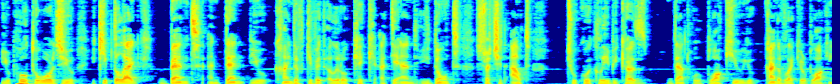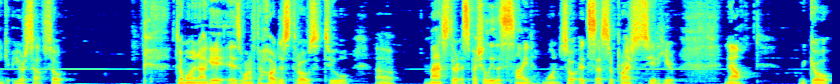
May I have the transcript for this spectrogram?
you pull towards you, you keep the leg bent, and then you kind of give it a little kick at the end. You don't stretch it out too quickly because that will block you. You kind of like you're blocking yourself. So Tomoe Nage is one of the hardest throws to uh, master, especially the side one. So it's a surprise to see it here. Now we go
